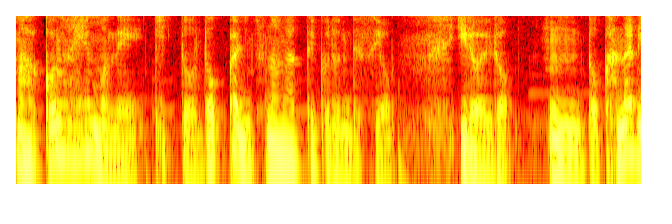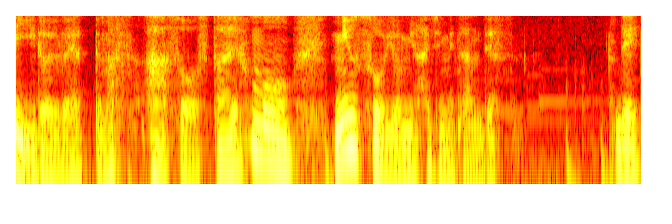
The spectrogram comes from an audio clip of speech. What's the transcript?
まあこの辺もね、きっとどっかに繋がってくるんですよ。いろいろ。うんとかなりいろいろやってます。ああ、そう、スタイフもニュースを読み始めたんです。で、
